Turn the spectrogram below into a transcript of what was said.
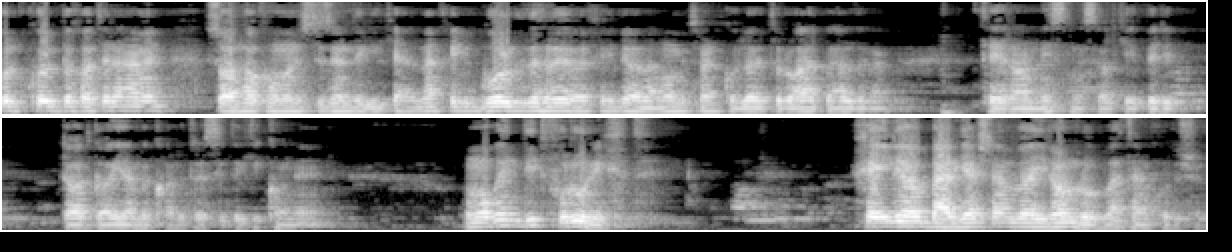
کل به خاطر همین سالها کمونیستی زندگی کردن خیلی گرگ داره و خیلی آدم ها می‌تونن کلاهت راحت بردارن. تهران نیست مثال که برید دادگاهی هم به کارت رسیدگی کنه. اون موقع این دید فرو ریخت. خیلی ها برگشتن و ایران رو وطن خودشون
